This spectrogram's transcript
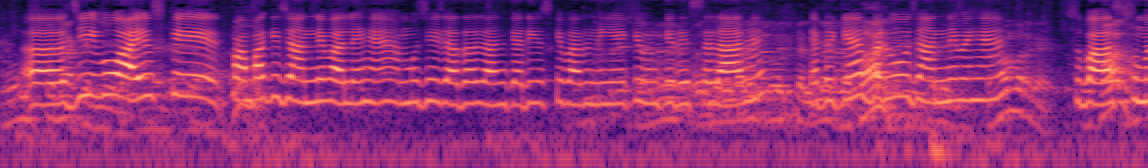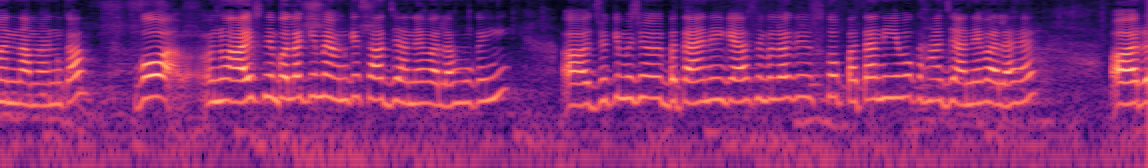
जी वो आयुष के पापा के जानने वाले हैं। मुझे ज़्यादा जानकारी उसके बारे में नहीं है कि उनके रिश्तेदार हैं या फिर क्या है पर वो जानने में हैं। सुभाष सुमन नाम है उनका। वो आयुष ने बोला कि मैं उनके साथ जाने वाला हूँ कहीं। जो कि मुझे बताया नहीं गया। उसने बोला कि उसको पता नहीं है वो कहाँ जाने वाला है। और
